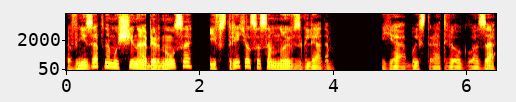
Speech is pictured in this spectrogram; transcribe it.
Внезапно мужчина обернулся и встретился со мной взглядом. Я быстро отвел глаза,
